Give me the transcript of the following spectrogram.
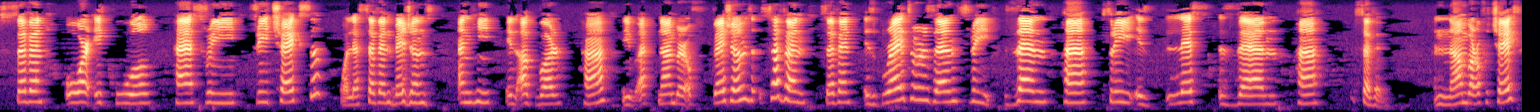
seven or equal has three three chicks ولا seven pigeons أنهي الأكبر ها يبقى number of pigeons seven seven is greater than three then ها three is less than ها seven number of chicks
